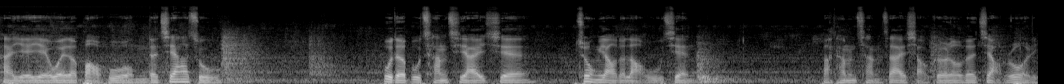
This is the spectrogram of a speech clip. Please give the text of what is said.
他爷爷为了保护我们的家族，不得不藏起来一些重要的老物件，把它们藏在小阁楼的角落里，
